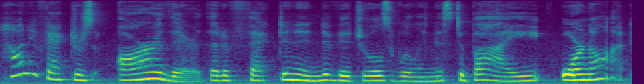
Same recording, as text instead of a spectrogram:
How many factors are there that affect an individual's willingness to buy or not?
